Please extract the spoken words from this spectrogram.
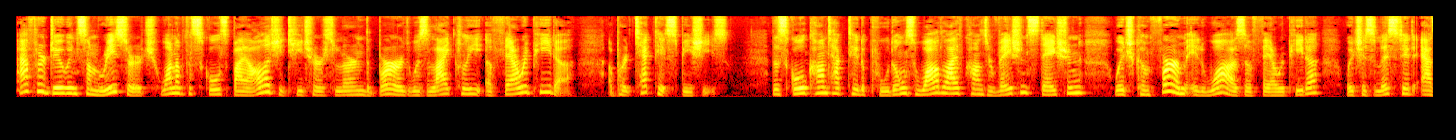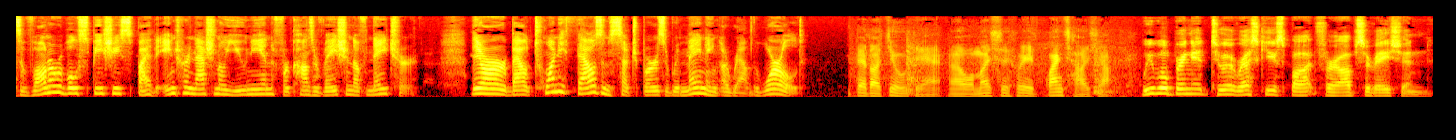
After doing some research, one of the school's biology teachers learned the bird was likely a fairy pitta, a protected species. The school contacted Pudong's Wildlife Conservation Station, which confirmed it was a fairy pitta, which is listed as a vulnerable species by the International Union for Conservation of Nature. There are about 20,000 such birds remaining around the world. We will bring it to a rescue spot for observation.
